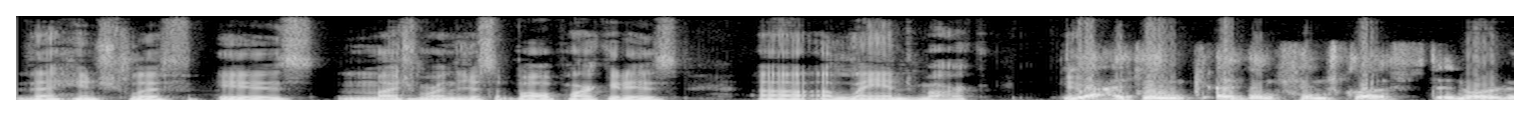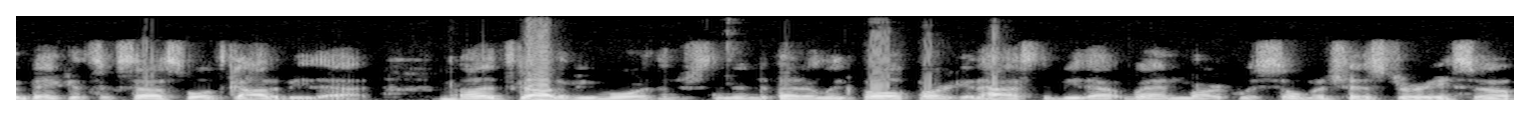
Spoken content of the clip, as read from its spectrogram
that Hinchliffe is much more than just a ballpark. It is uh, a landmark. Yeah, I think I think Hinchliffe, in order to make it successful, it's got to be that. Uh, it's got to be more than just an independent league ballpark. It has to be that landmark with so much history. So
